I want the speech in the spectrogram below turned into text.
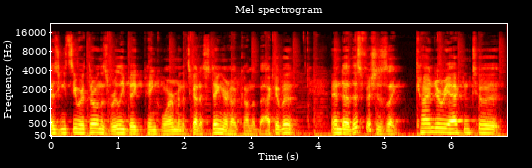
As you can see, we're throwing this really big pink worm, and it's got a stinger hook on the back of it. And uh, this fish is like kind of reacting to it,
